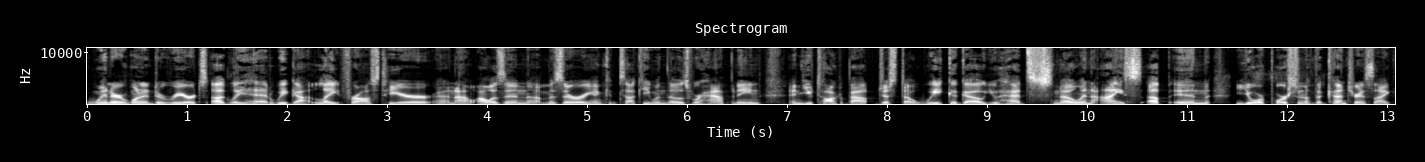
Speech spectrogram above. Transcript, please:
winter wanted to rear its ugly head. We got late frost here, and I, I was in uh, Missouri and Kentucky when those were happening. And you talked about just a week ago, you had snow and ice up in your portion of the country. It's like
